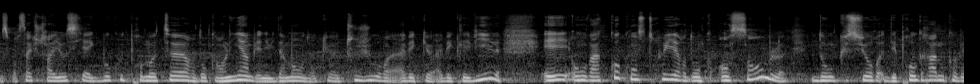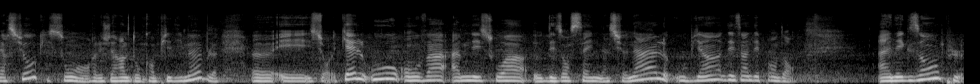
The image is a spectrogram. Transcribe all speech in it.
C'est pour ça que je travaille aussi avec beaucoup de promoteurs, donc en lien bien évidemment, donc euh, toujours avec euh, avec les villes, et on va co-construire donc ensemble, donc sur des programmes commerciaux qui sont en règle générale donc en pied d'immeuble euh, et sur lesquels où on va amener soit des enseignes nationales ou bien des indépendants. Un exemple,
